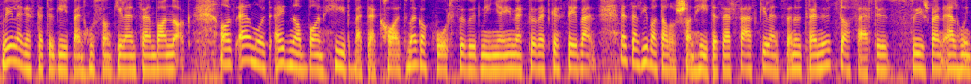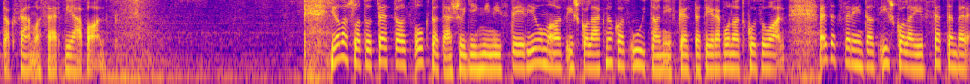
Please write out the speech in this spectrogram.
Lélegeztetőgépen 29-en vannak. Az elmúlt egy napban 7 beteg halt meg a kór szövődményeinek következtében. Ezzel hivatalosan 7195-re nőtt a fertőzésben elhunytak száma Szerbiában. Javaslatot tett az Oktatásügyi Minisztérium az iskoláknak az új tanév kezdetére vonatkozóan. Ezek szerint az iskolaév szeptember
